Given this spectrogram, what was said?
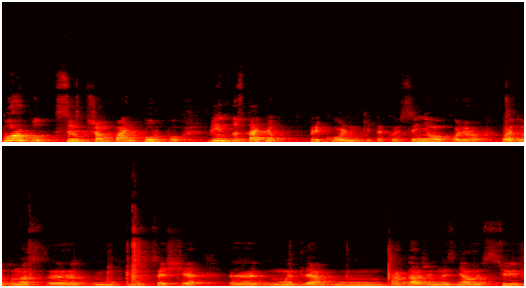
Purple, Silk Champagne Purple, він достатньо прикольненький такой, синього кольору. Ой, тут у нас е, ну, це ще е, ми для продажі не зняли всі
